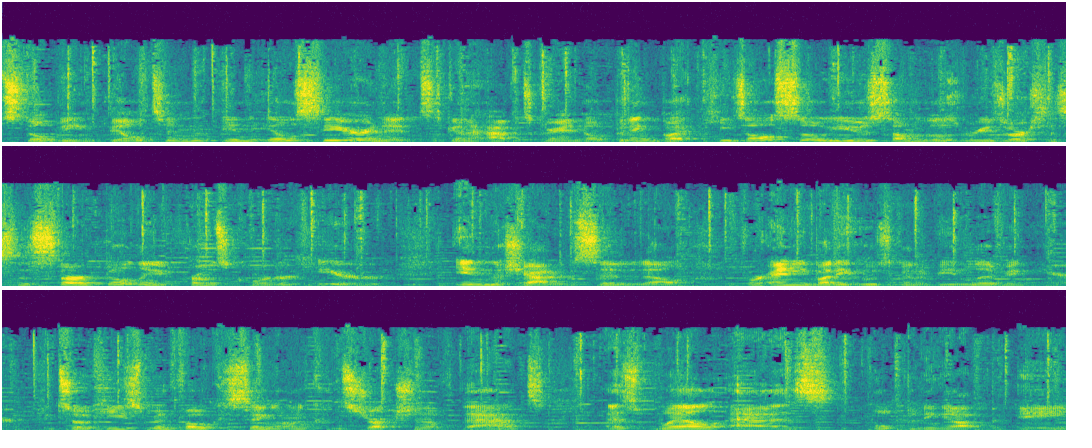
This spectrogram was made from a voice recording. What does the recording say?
still being built in, in Ilseer, and it's going to have its grand opening, but he's also used some of those resources to start building a Crow's Quarter here in the Shattered Citadel for anybody who's going to be living here. And so he's been focusing on construction of that, as well as opening up a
